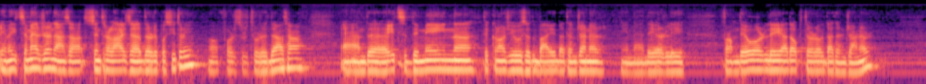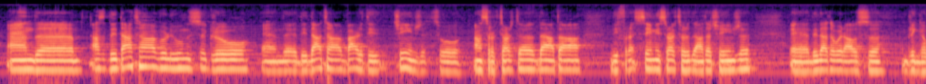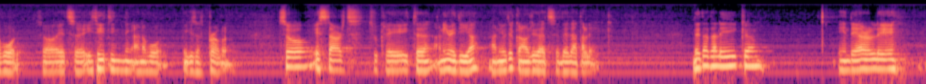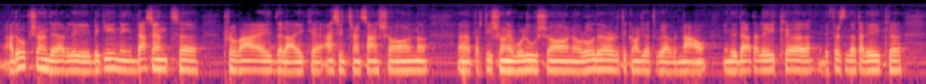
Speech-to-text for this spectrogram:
it's emerged as a centralized repository for structured data, and uh, it's the main uh, technology used by data engineer in uh, the early, from the early adopter of data engineer. And uh, as the data volumes grow and uh, the data variety change, so unstructured data, different semi-structured data change, uh, the data warehouse uh, bring a wall. So it's uh, it hitting on a wall because of problem. So it starts to create uh, a new idea, a new technology that's the data lake. The data lake um, in the early adoption, the early beginning doesn't uh, provide like uh, ACID transaction, uh, partition evolution, or other technology that we have now. In the data lake, uh, the first data lake,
